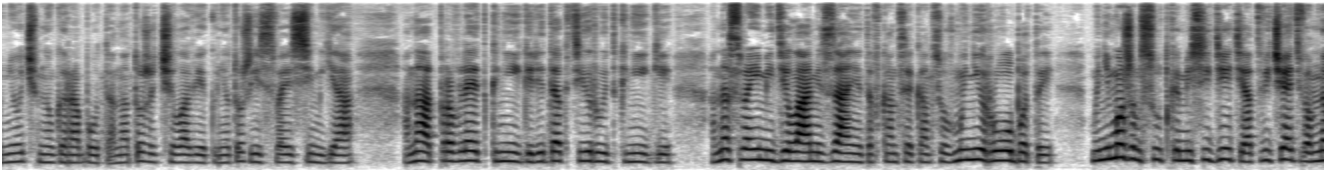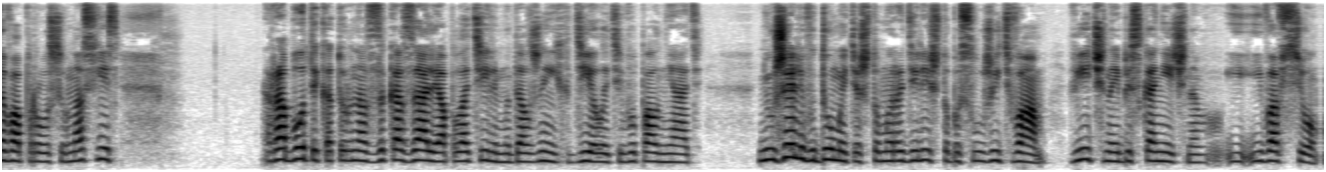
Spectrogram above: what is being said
У нее очень много работы. Она тоже человек, у нее тоже есть своя семья. Она отправляет книги, редактирует книги. Она своими делами занята, в конце концов. Мы не роботы. Мы не можем сутками сидеть и отвечать вам на вопросы. У нас есть работы, которые нас заказали, оплатили, мы должны их делать и выполнять. Неужели вы думаете, что мы родились, чтобы служить вам вечно и бесконечно и, и во всем?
